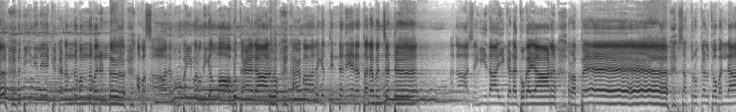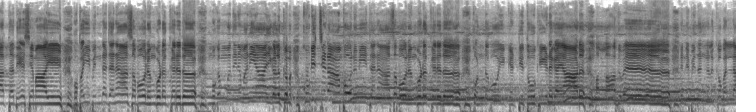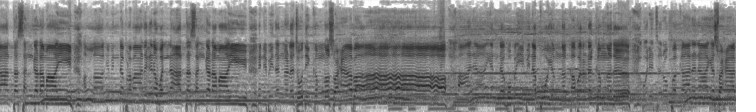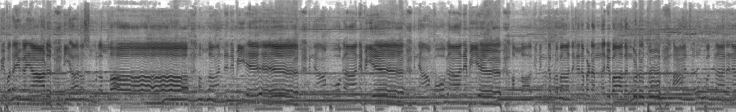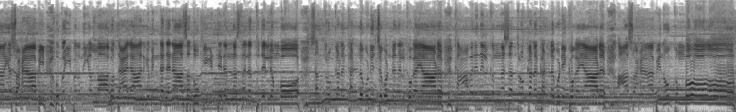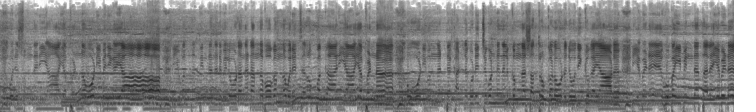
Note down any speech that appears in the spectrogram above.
ദീനിലേക്ക് കടന്നു വന്നവരുണ്ട്. അവസാനം ഹുബൈബ് റളിയല്ലാഹു തആല കാഴ്വാലയത്തിന്റെ നേരെ തല വെച്ചിട്ട് ഷഹീദായി കിടക്കുകയാണ്. റബ്ബേ ശത്രുക്കൾക്ക് വല്ലാത്ത ദേഷ്യമായി ഉബൈബിന്റെ ജനാസ പോലും കൊടുക്കരുത്. മുഹമ്മദിന് അനുയായികൾക്കും കുടിച്ചിടാൻ പോലും ഈ ജനാസ പോലും കൊടുക്കരുത്. കൊണ്ടുപോയി കെട്ടി തൂക്കിയിടുകയാണ് അള്ളാഹുവേ നിബിതങ്ങൾക്ക് വല്ലാത്ത സങ്കടമായി. അള്ളാഹുവിന്റെ പ്രവാചകന് വല്ലാത്ത സങ്കടമായി. നിബിതങ്ങൾ ചോദിക്കുന്നു സ്വഹാബ ആരാ എന്റെ ഹുബൈബിനെ പോയെന്ന് കബറടക്കുന്നത് ഒരു ചെറുപ്പക്കാരനായ സ്വഹാബി പറയുകയാണ് യാ റസൂലല്ലാ അള്ളാന്റെ നബിയേ ഞാൻ പോകാൻ നബിയേ ഞാൻ പോകാൻ നബിയേ. അള്ളാഹുവിന്റെ പ്രവാചകൻ അവിടെ അനുവാദം കൊടുത്തു. ആ ചെറുപ്പക്കാരനായ സ്വഹാബി ഉബൈബ് റളിയല്ലാഹു തആല അൻഹുവിന്റെ ജനാസ തൂക്കിയിട്ടിരുന്ന സ്ഥലത്ത് ചെല്ലുമ്പോ ശത്രുക്കൾ കള്ളു കൊണ്ട് നിൽക്കുകയാണ്. കാവൽ നിൽക്കുന്ന ശത്രുക്കൾ കള്ളു കുടിക്കുകയാണ് ആ സ്വഹാബി നോക്കുമ്പോ ഒരു സുന്ദരിയായ പെണ്ണ് ഓടി വരികയാ. യുവത്വത്തിന്റെ നടുവിലൂടെ നടന്നു പോകുന്ന ഒരു ചെറുപ്പക്കാരിയായ പെണ്ണ് ഓടി വന്നിട്ട് കള്ളു കുടിച്ചുകൊണ്ട് നിൽക്കുന്ന ശത്രുക്കളോട് ചോദിക്കുകയാണ് എവിടെ ഹുബൈബിന്റെ തല എവിടെ?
